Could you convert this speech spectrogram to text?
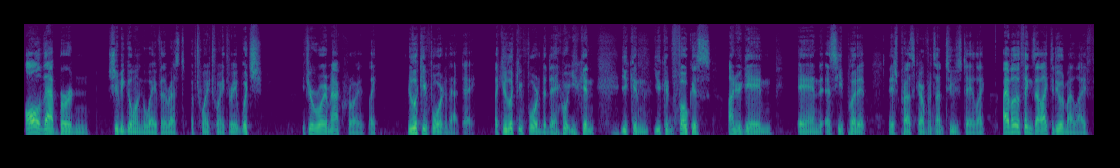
All of that burden should be going away for the rest of 2023. Which, if you're Rory McIlroy, like you're looking forward to that day. Like you're looking forward to the day where you can you can you can focus on your game and as he put it in his press conference on Tuesday, like I have other things I like to do in my life,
